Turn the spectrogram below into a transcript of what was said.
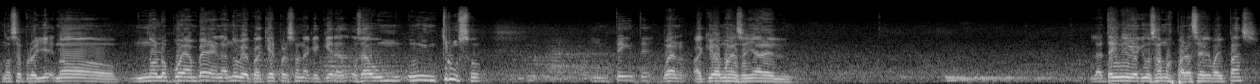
no, se no, no lo puedan ver en la nube cualquier persona que quiera, o sea, un, un intruso intente. Bueno, aquí vamos a enseñar el, la técnica que usamos para hacer el bypass.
